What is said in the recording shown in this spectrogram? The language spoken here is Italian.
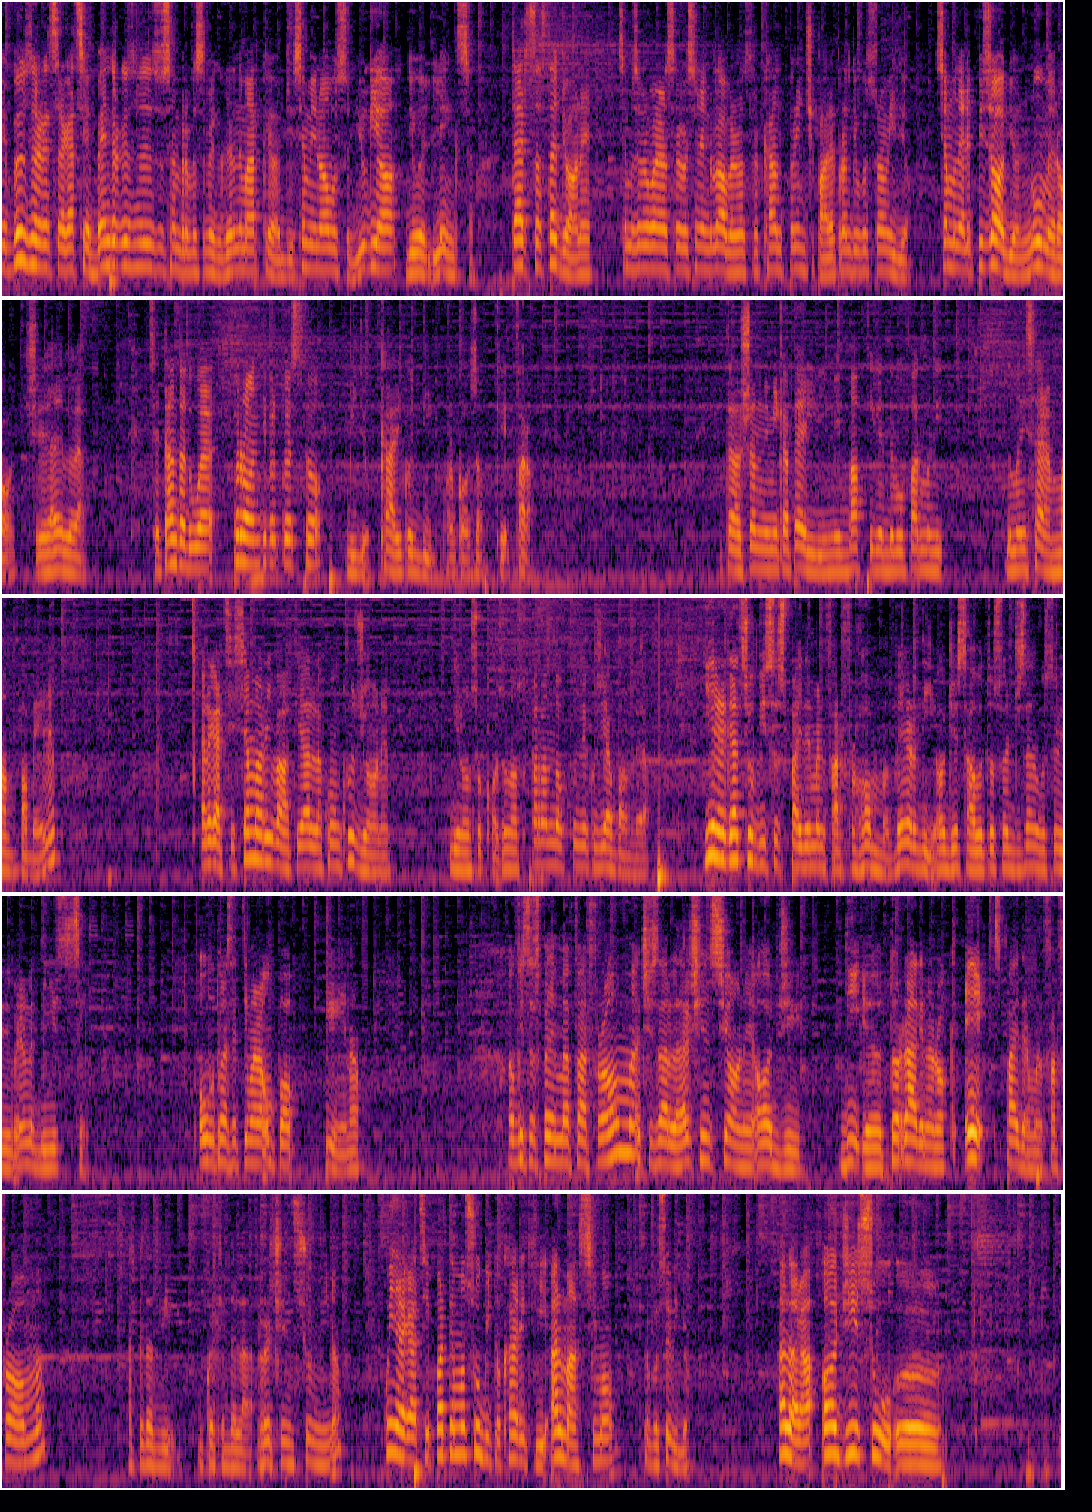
E buongiorno ragazzi ragazzi e bentornati su sempre il vostro amico Grande Marco oggi siamo di nuovo su Yu-Gi-Oh! Duel Links Terza stagione. Siamo sempre con la nostra versione global, il nostro account principale, pronti per questo nuovo video. Siamo nell'episodio numero 72 Pronti per questo video carico di qualcosa che farò. Tralasciando i miei capelli, i miei baffi che devo farmeli domani sera ma va bene Ragazzi, siamo arrivati alla conclusione di non so cosa, no, sto parlando così così a Vanvera. Ieri ragazzi ho visto Spider-Man Far From Home, venerdì, oggi è sabato, sto registrando questo video venerdì, sì. Ho avuto una settimana un po' piena. Ho visto Spider-Man Far From Home, ci sarà la recensione oggi di eh, Thor Ragnarok e Spider-Man Far From Home. Aspettatevi qualche bella recensionina. Quindi ragazzi partiamo subito carichi al massimo per questo video. Allora, oggi su uh,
